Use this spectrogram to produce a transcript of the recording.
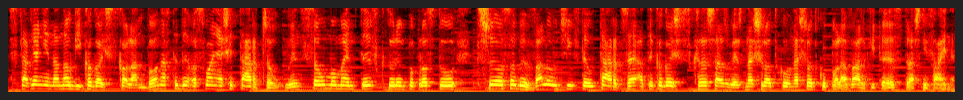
stawianie na nogi kogoś z kolan, bo ona wtedy osłania się tarczą, więc są momenty, w którym po prostu trzy osoby walą ci w tę tarczę, a ty kogoś wskrzeszasz, wiesz, na środku, na środku pola walki, to jest strasznie fajne.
